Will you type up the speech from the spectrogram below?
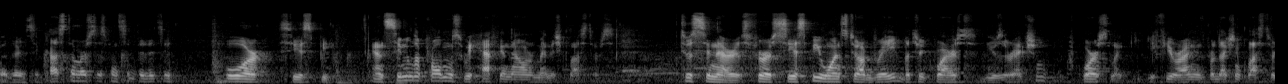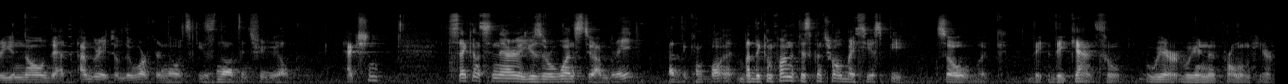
whether it's a customer's responsibility or CSP. And similar problems we have in our managed clusters. Two scenarios. First, CSP wants to upgrade but requires user action. Of course, like if you're running a production cluster, you know that upgrade of the worker nodes is not a trivial action. Second scenario, user wants to upgrade, but the component, but the component is controlled by CSP. So like they, they can't. So we're, we're in a problem here.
